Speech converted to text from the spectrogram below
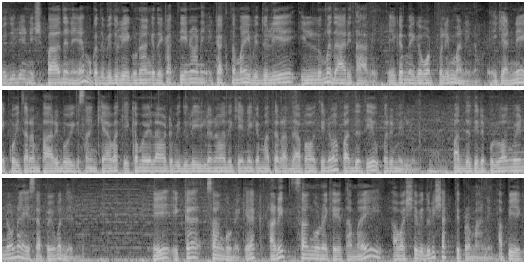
විදුලිය නිෂ්පාදනය. මොකද විදුලිය ගුණාග දෙකක් තියෙනවන. එකක් තමයි විදුලිය ඉල්ලුම ධාරිතාවේ. ඒක මෙගවොට් වලින් මනිනවා. ඒගැන්නේ කොයි තරම් පාරිභෝයික සංඛ්‍යාවක් එකම වෙලාවට විදුලි ඉල්ලනවාද කියන එක මත රඳා පවතිනවා පද්ධතිය උපරිමිල්ලුම පද්ධතිට පුළුවන් වෙන්න ඕන ඒ සැපයම දෙන්න. ඒ එක සංගුණකයක්. අනිත් සංගුණකය තමයි අවශ්‍ය විදුලි ශක්ති ප්‍රමාණය. අපි ඒක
